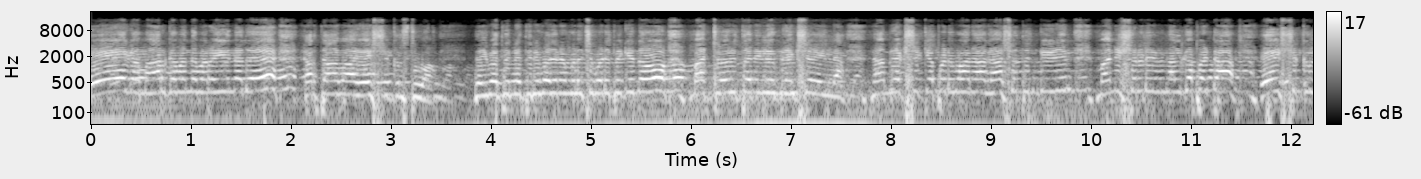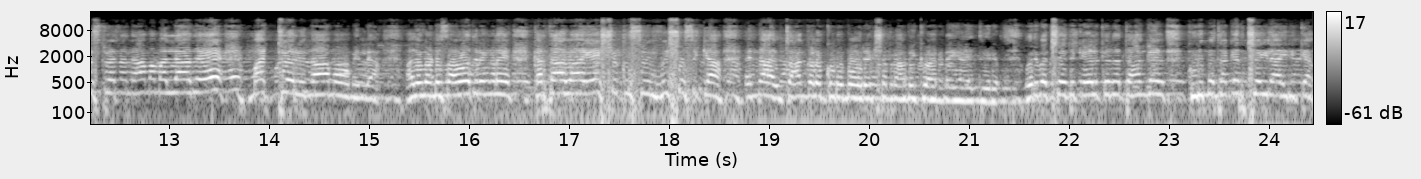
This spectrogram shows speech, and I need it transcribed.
ഏക മാർഗം എന്ന് പറയുന്നത് കർത്താവായ യേശു ക്രിസ്തുവാണ് ദൈവത്തിന്റെ തിരുവചനം വിളിച്ചു പഠിപ്പിക്കുന്നു. മറ്റൊരുത്തരിലും രക്ഷയില്ല. നാം രക്ഷിക്കപ്പെടുവാൻ ആകാശത്തിന് കീഴിൽ മനുഷ്യരുടെ നൽകപ്പെട്ട യേശു ക്രിസ്തു എന്ന നാമമല്ലാതെ മറ്റൊരു നാമവുമില്ല. അതുകൊണ്ട് സഹോദരങ്ങളെ കർത്താവായ യേശു ക്രിസ്തുവിൽ വിശ്വസിക്കുക എന്നാൽ താങ്കളും കുടുംബവും രക്ഷ പ്രാപിക്കുവാനിടയായി തീരും ഒരുപക്ഷെ ഇത് കേൾക്കുന്ന താങ്കൾ കുടുംബ തകർച്ചയിലായിരിക്കാം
